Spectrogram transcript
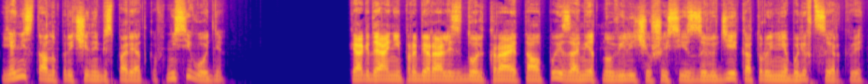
Я не стану причиной беспорядков. Не сегодня». Когда они пробирались вдоль края толпы, заметно увеличившейся из-за людей, которые не были в церкви,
